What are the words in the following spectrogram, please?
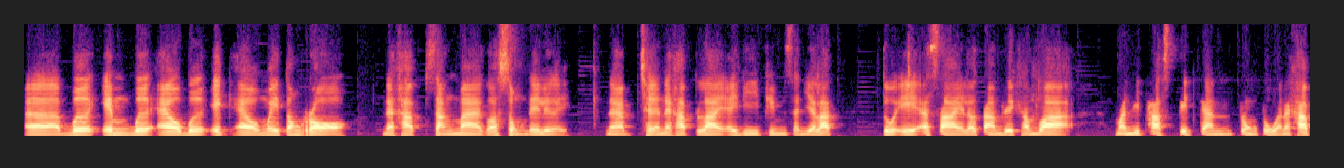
เอ่อเบอร์ M เบอร์ L เบอร์ XL ไม่ต้องรอนะครับสั่งมาก็ส่งได้เลยนะครับเชิญนะครับ Line ID พิมพ์สัญลักษณ์ตัว A assign แล้วตามด้วยคำว่า Money Plus ติดกันตรงตัวนะครับ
